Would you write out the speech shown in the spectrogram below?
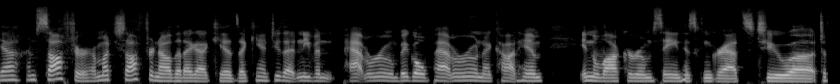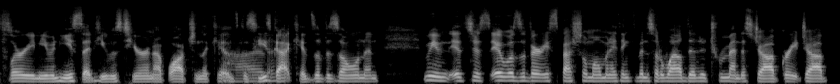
Yeah, I'm softer. I'm much softer now that I got kids. I can't do that. And even Pat Maroon, big old Pat Maroon, I caught him in the locker room saying his congrats to uh to Fleury. And even he said he was tearing up watching the kids because he's got kids of his own. And I mean, it's just it was a very special moment. I think the Minnesota Wild did a tremendous job, great job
